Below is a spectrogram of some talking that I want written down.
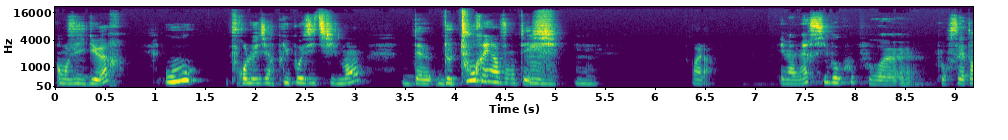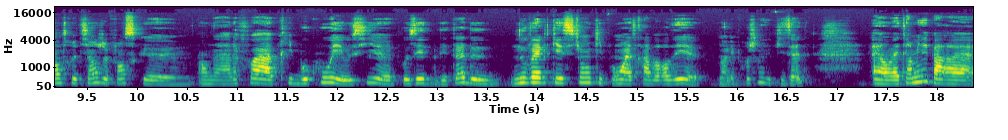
en vigueur, ou, pour le dire plus positivement, de, de tout réinventer. Mm, mm. Voilà. Eh ben, merci beaucoup pour, euh, pour cet entretien. Je pense que on a à la fois appris beaucoup et aussi euh, posé des tas de nouvelles questions qui pourront être abordées euh, dans les prochains épisodes. Euh, on va terminer par euh,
